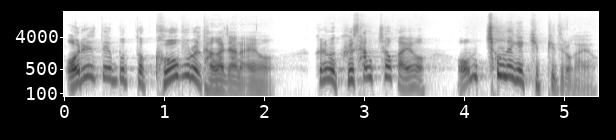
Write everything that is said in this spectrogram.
어릴 때부터 거부를 당하잖아요. 그러면 그 상처가요, 엄청나게 깊이 들어가요.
